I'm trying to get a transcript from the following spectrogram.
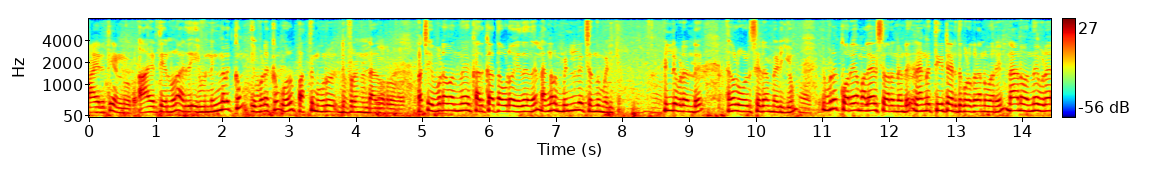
ആയിരത്തി എണ്ണൂറ് ആയിരത്തി എണ്ണൂറ് ആയിരത്തി നിങ്ങൾക്കും ഇവിടേക്കും ഒരു പത്ത് നൂറ് ഡിഫറന്റ് ഉണ്ടാകും. പക്ഷേ ഇവിടെ വന്ന് കറുക്കാത്തവിടോ ഏതെന്ന് ഞങ്ങൾ മില്ലിൽ ചെന്ന് മേടിക്കും. മില്ല് ഇവിടെ ഉണ്ട് ഞങ്ങൾ ഹോൾസെയിലാണ് മേടിക്കും. ഇവിടെ കുറേ മലയാളിസ് പറയുന്നുണ്ട് ഞങ്ങൾ തീറ്റ എടുത്ത് കൊടുക്കണമെന്ന് പറയും. ഞാൻ വന്ന് ഇവിടെ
